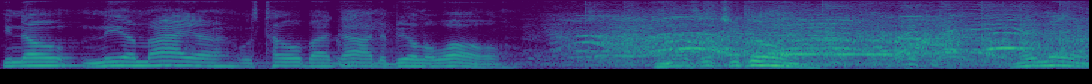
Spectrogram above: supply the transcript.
You know, Nehemiah was told by God to build a wall, and that's what you're doing. Amen.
